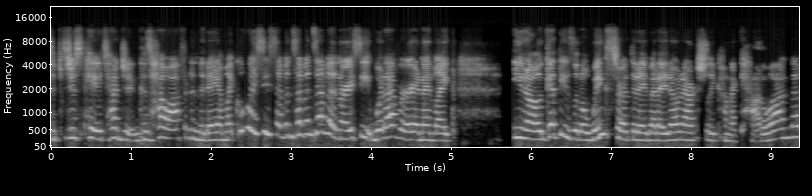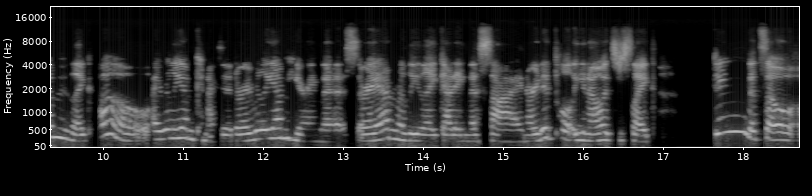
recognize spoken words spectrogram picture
to just pay attention. Because how often in the day I'm like, oh, I see 777 or I see whatever. And I like, you know, get these little winks throughout the day, but I don't actually kind of catalog them and like, oh, I really am connected, or I really am hearing this, or I am really like getting this sign, or I did pull, you know, it's just like, ding, that's so,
